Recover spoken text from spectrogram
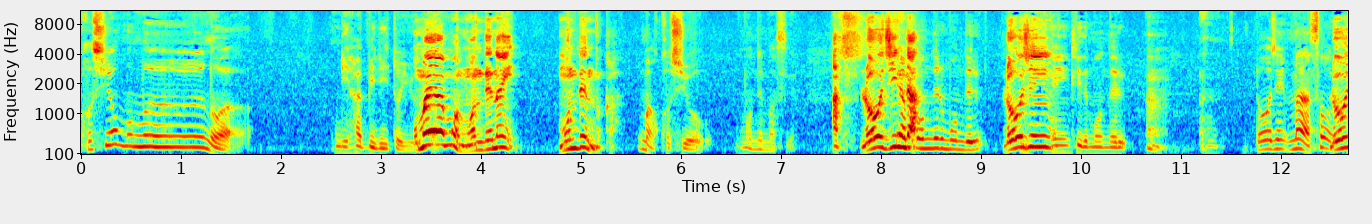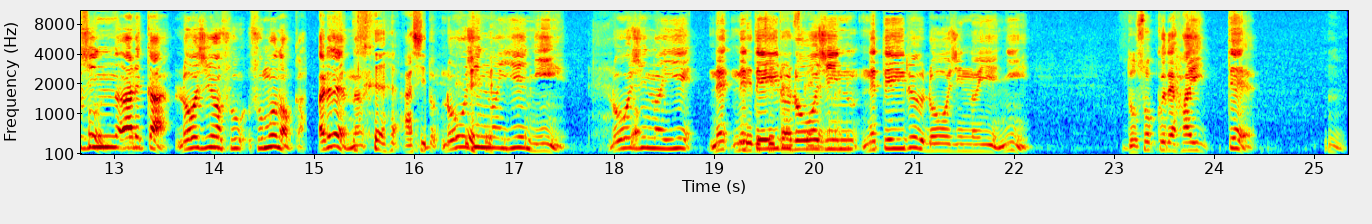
腰を揉むのはリハビリというか。お前はもう揉んでない？揉んでんのか？まあ腰を揉んでますよ。あ老い人だ。や揉んでる揉んでる。老人。現役で揉んでる。うん。老人まあそう老人のあれか老人をふ踏むのか。あれだよな。足。ろ老人の家に 老人の家、ね、寝ている老人寝ている老人の家に土足で入ってうん。で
